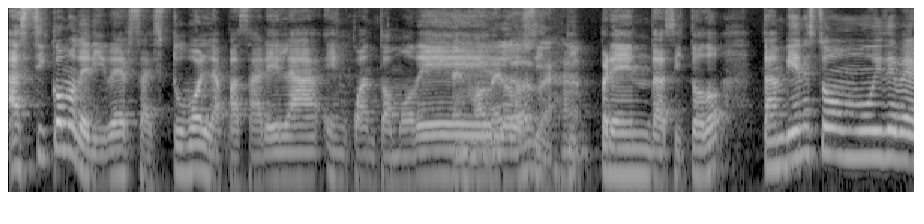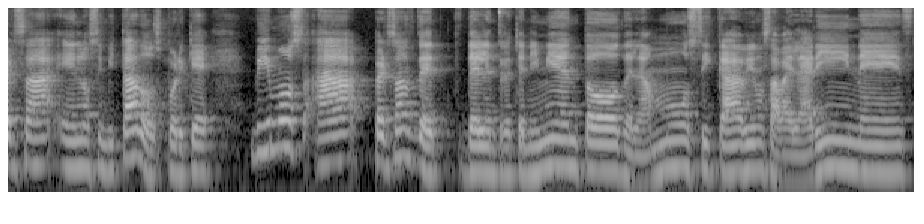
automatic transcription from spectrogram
así como de diversa estuvo la pasarela en cuanto a modelos, modelos, y, y prendas y todo, también estuvo muy diversa en los invitados porque vimos a personas de- del entretenimiento, de la música, vimos a bailarines,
